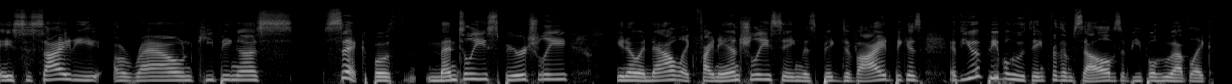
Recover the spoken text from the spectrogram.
a society around keeping us sick both mentally spiritually you know and now like financially seeing this big divide because if you have people who think for themselves and people who have like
